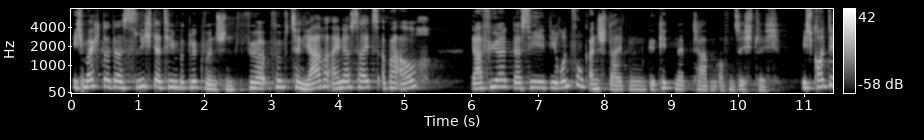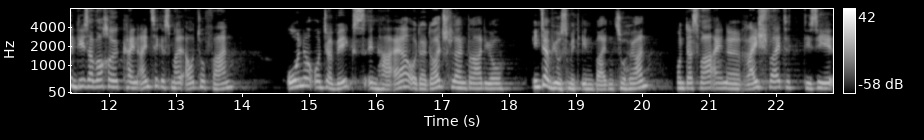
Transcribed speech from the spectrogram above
ich möchte das Lichterteam beglückwünschen für 15 Jahre einerseits, aber auch dafür, dass sie die Rundfunkanstalten gekidnappt haben, offensichtlich. Ich konnte in dieser Woche kein einziges Mal Auto fahren, ohne unterwegs in HR oder Deutschlandradio Interviews mit Ihnen beiden zu hören. Und das war eine Reichweite, die Sie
